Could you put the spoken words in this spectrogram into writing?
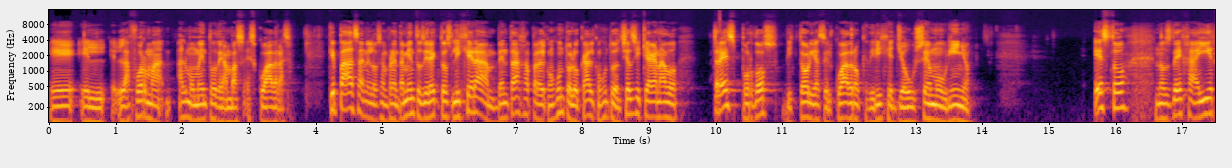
eh, la forma al momento de ambas escuadras. ¿Qué pasa en los enfrentamientos directos? Ligera ventaja para el conjunto local, el conjunto del Chelsea, que ha ganado 3 por 2 victorias del cuadro que dirige José Mourinho. Esto nos deja ir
